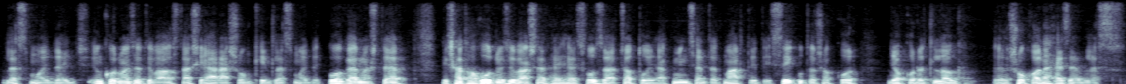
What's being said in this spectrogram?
lesz majd egy önkormányzati választás, járásonként lesz majd egy polgármester, és hát ha hódmezővásárhelyhez hozzá csatolják Mincentet, Mártét és Székutas, akkor gyakorlatilag sokkal nehezebb lesz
